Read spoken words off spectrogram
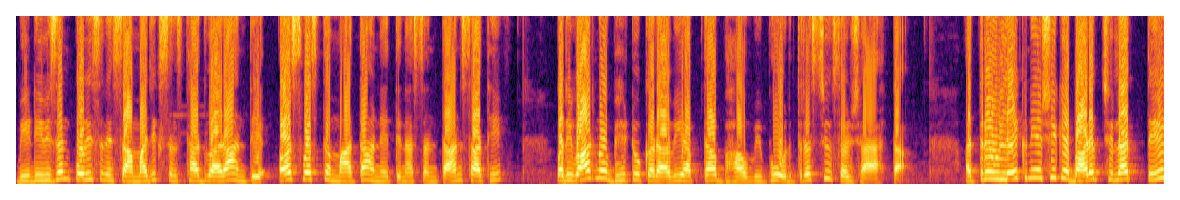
બી ડિવિઝન પોલીસ અને સામાજિક સંસ્થા દ્વારા અંતે અસ્વસ્થ માતા અને તેના સંતાન સાથે પરિવારનો ભેટો કરાવી આપતા ભાવ વિભોર દ્રશ્યો સર્જાયા હતા. અત્રે ઉલ્લેખનીય છે કે બાળક છેલ્લા તેર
